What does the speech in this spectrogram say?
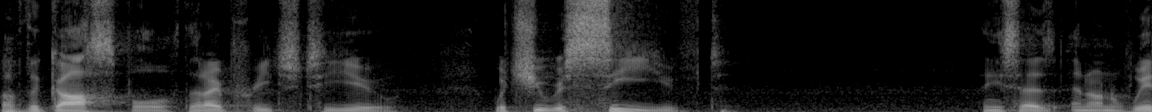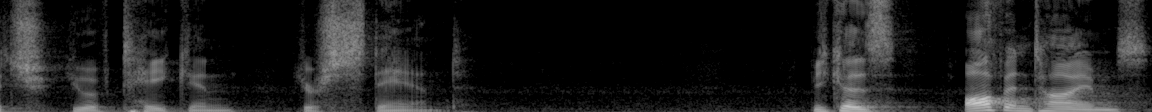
of the gospel that I preached to you, which you received. And he says, and on which you have taken your stand. Because oftentimes,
